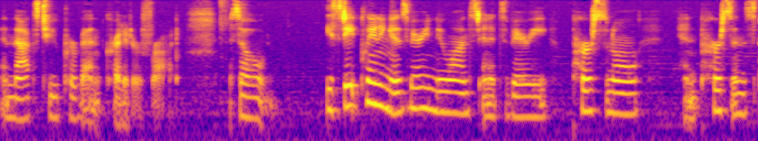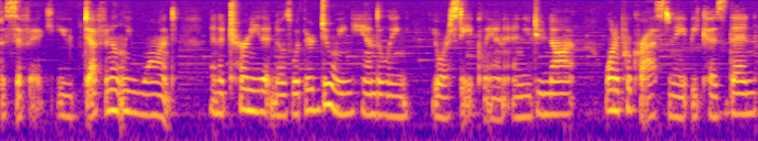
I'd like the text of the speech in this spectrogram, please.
and that's to prevent creditor fraud. So, estate planning is very nuanced and it's very personal and person specific. You definitely want an attorney that knows what they're doing handling your estate plan, and you do not want to procrastinate because then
